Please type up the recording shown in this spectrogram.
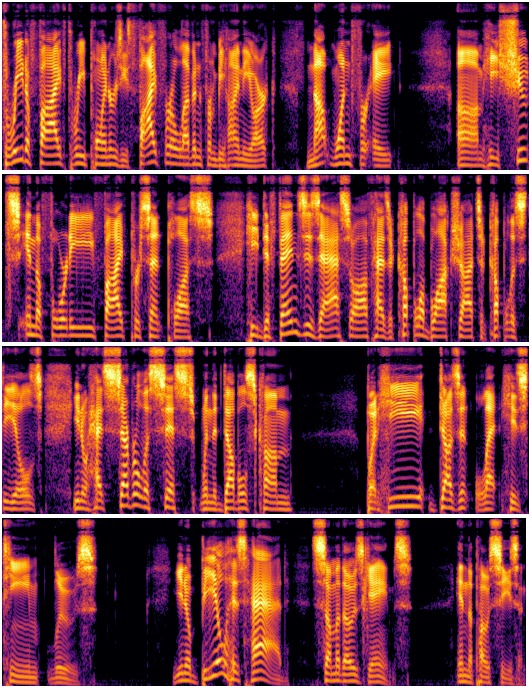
three to five three pointers. He's five for 11 from behind the arc, not one for eight. Um, he shoots in the 45% plus. He defends his ass off, has a couple of block shots, a couple of steals, you know, has several assists when the doubles come, but he doesn't let his team lose. You know, Beal has had some of those games in the postseason.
